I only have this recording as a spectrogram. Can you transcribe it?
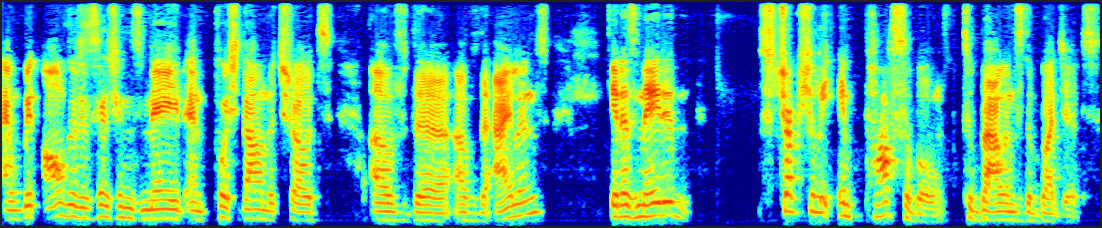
and with all the decisions made and pushed down the throats of the of the islands, it has made it structurally impossible to balance the budgets.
